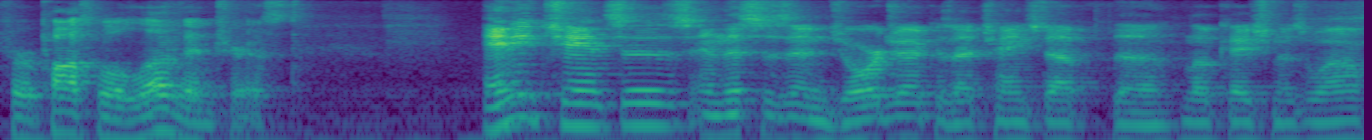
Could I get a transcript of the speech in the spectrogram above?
for a possible love interest? Any chances, and this is in Georgia because I changed up the location as well.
